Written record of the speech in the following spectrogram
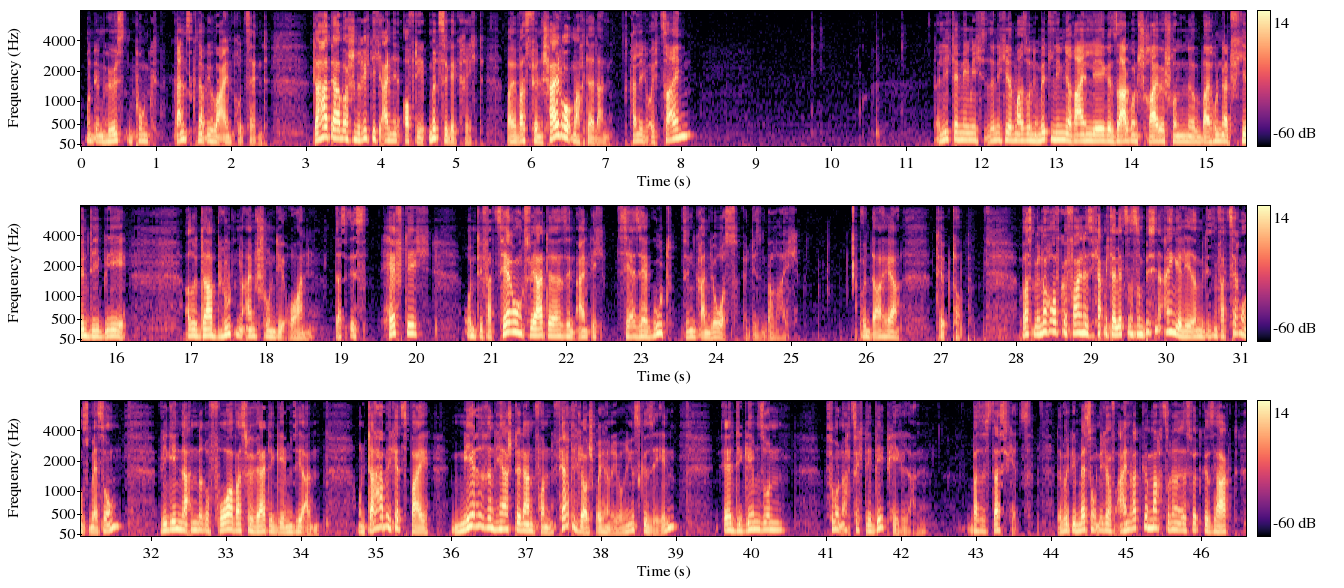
und im höchsten Punkt ganz knapp über 1%. Da hat er aber schon richtig eine auf die Mütze gekriegt. Weil was für einen Schalldruck macht er dann? Kann ich euch zeigen. Da liegt er nämlich, wenn ich hier mal so eine Mittellinie reinlege, sage und schreibe schon äh, bei 104 dB. Also da bluten einem schon die Ohren. Das ist heftig und die Verzerrungswerte sind eigentlich sehr, sehr gut, sind grandios für diesen Bereich. Von daher tipptopp. Was mir noch aufgefallen ist, ich habe mich da letztens so ein bisschen eingelesen mit diesen Verzerrungsmessungen. Wie gehen da andere vor? Was für Werte geben sie an? Und da habe ich jetzt bei mehreren Herstellern von Fertiglautsprechern übrigens gesehen, äh, die geben so ein 85 dB Pegel an. Was ist das jetzt? Da wird die Messung nicht auf 1 Watt gemacht, sondern es wird gesagt,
